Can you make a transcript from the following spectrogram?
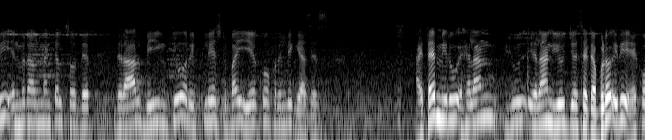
the environmental. So there there are being to replaced by eco-friendly gases. అయితే మీరు హెలాన్ యూజ్ హెలాన్ యూజ్ చేసేటప్పుడు ఇది ఎకో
